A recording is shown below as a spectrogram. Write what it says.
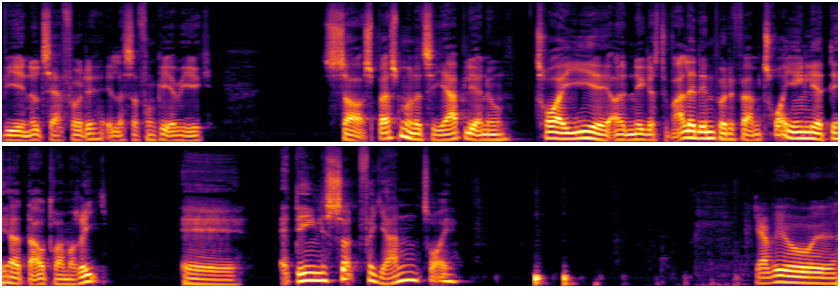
vi er nødt til at få det, ellers så fungerer vi ikke. Så spørgsmålet til jer bliver nu, tror I, øh, og Niklas, du var lidt inde på det før, men tror I egentlig, at det her dagdrømmeri, øh, er det egentlig sundt for hjernen, tror I? Jeg vil jo øh,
